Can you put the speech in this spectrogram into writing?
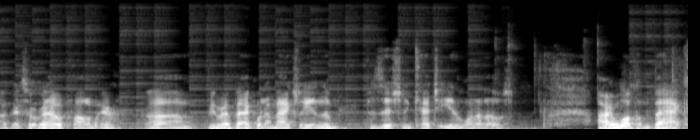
Okay, so we're gonna have a problem here. Um, be right back when I'm actually in the position to catch either one of those. All right, welcome back.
